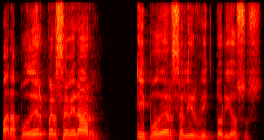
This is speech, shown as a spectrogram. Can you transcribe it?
para poder perseverar y poder salir victoriosos.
